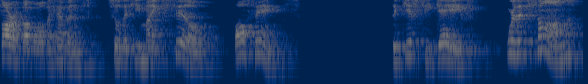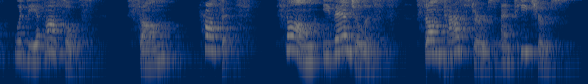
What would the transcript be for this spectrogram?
far above all the heavens so that he might fill all things. The gifts he gave were that some would be apostles, some prophets, some evangelists, some pastors and teachers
